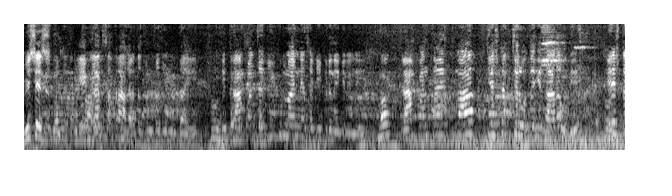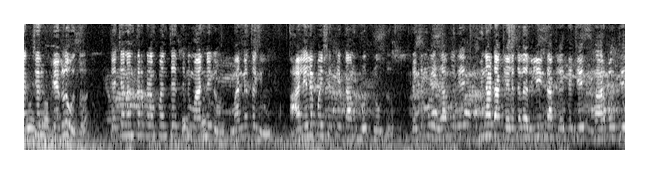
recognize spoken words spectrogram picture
विशेष. एक लाख सतरा हजाराचा तुमचा जो मुद्दा आहे ते ग्रामपंचायत इकडून आणण्यासाठी इकडे नाही केलेलं आहे. ग्रामपंचायतला जे स्ट्रक्चर होतं हे दादा होते. ते स्ट्रक्चर वेगळं होतं. त्याच्यानंतर ग्रामपंचायतीने मान्य घेऊन मान्यता घेऊन आलेल्या पैशात ते काम होत नव्हतं. त्याच्यामुळे ह्यामध्ये हिना टाकलेलं त्याला रिलिंग टाकले त्याचे मार्बलचे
